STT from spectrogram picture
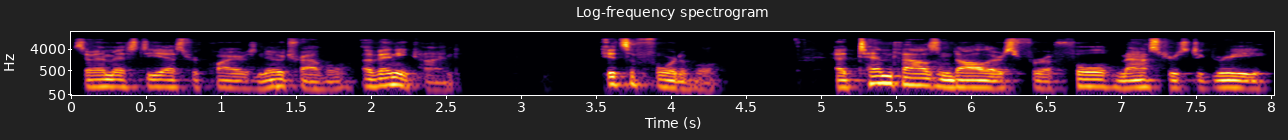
so MSDS requires no travel of any kind. It's affordable. At $10,000 for a full master's degree,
